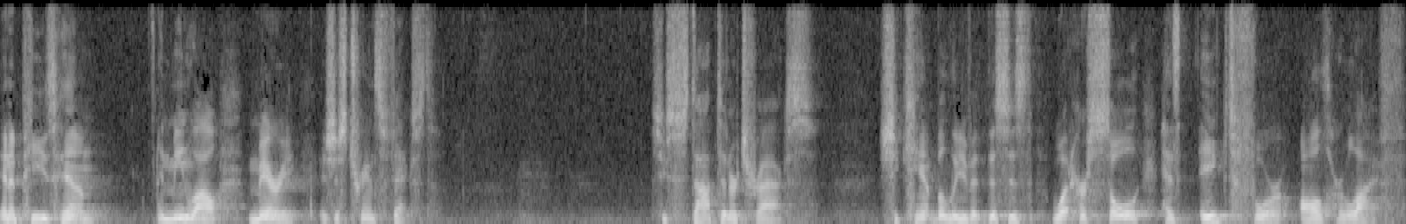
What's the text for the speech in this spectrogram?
and appease him. And meanwhile, Mary is just transfixed. She stopped in her tracks. She can't believe it. This is what her soul has ached for all her life.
